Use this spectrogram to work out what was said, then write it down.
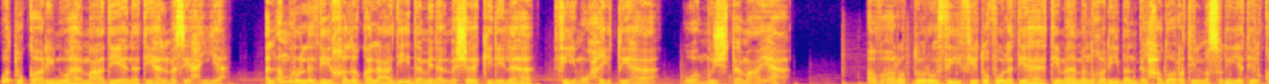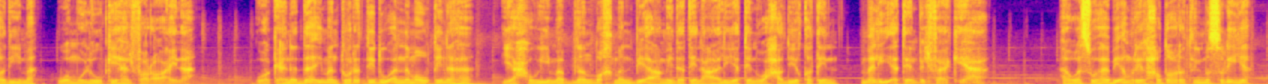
وتقارنها مع ديانتها المسيحية. الأمر الذي خلق العديد من المشاكل لها في محيطها ومجتمعها. أظهرت دوروثي في طفولتها اهتماما غريبا بالحضارة المصرية القديمة وملوكها الفراعنة. وكانت دائما تردد أن موطنها يحوي مبنى ضخما بأعمدة عالية وحديقة مليئة بالفاكهة. هوسها بأمر الحضارة المصرية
